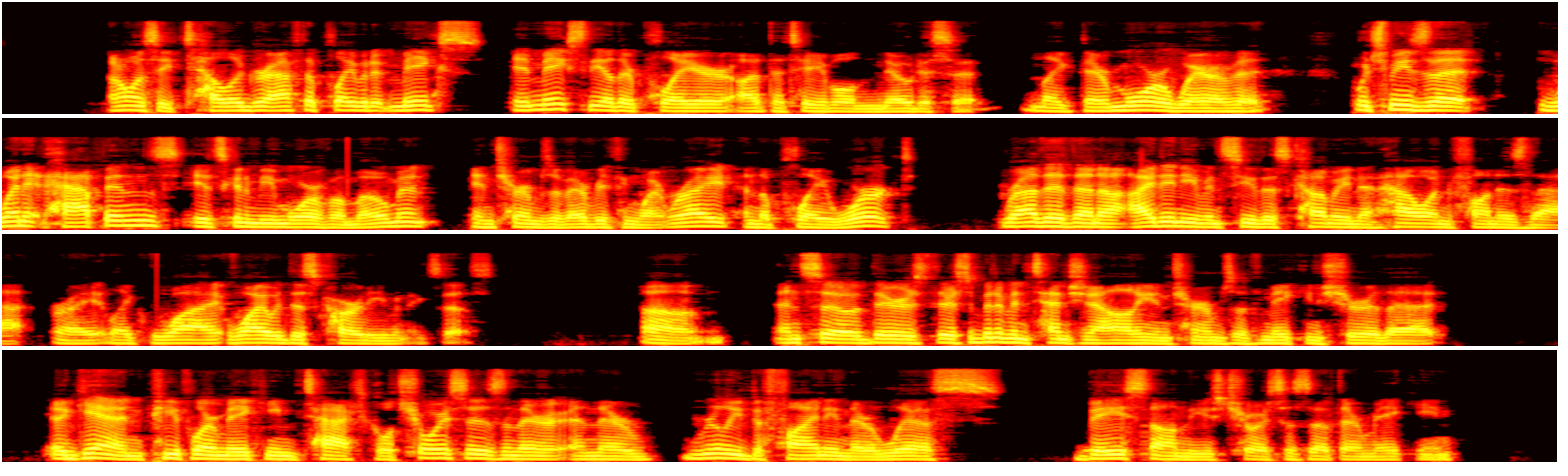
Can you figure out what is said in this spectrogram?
I don't want to say telegraph the play, but it makes, it makes the other player at the table notice it. Like they're more aware of it, which means that when it happens, it's going to be more of a moment in terms of everything went right and the play worked rather than I didn't even see this coming and how unfun is that, right? Like why why would this card even exist? Um, and so there's there's a bit of intentionality in terms of making sure that again people are making tactical choices and they're and they're really defining their lists based on these choices that they're making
